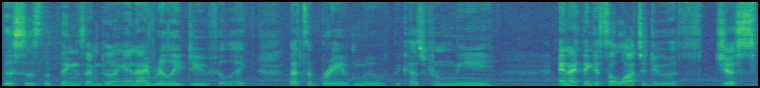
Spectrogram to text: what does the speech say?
this is the things I'm doing and I really do feel like that's a brave move because for me and I think it's a lot to do with just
